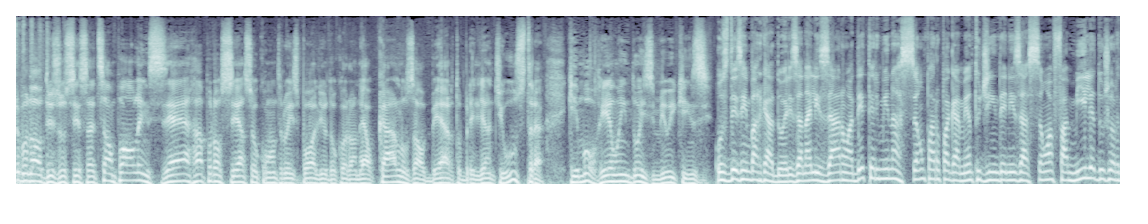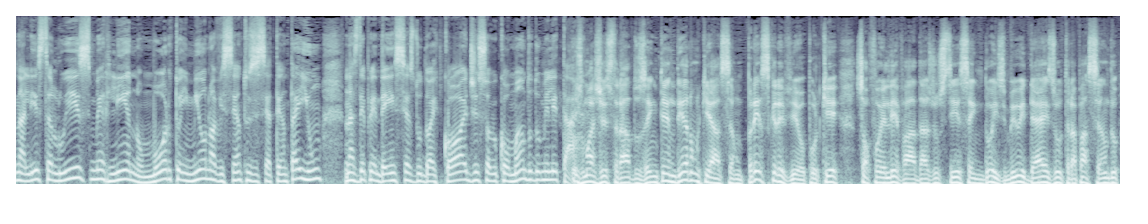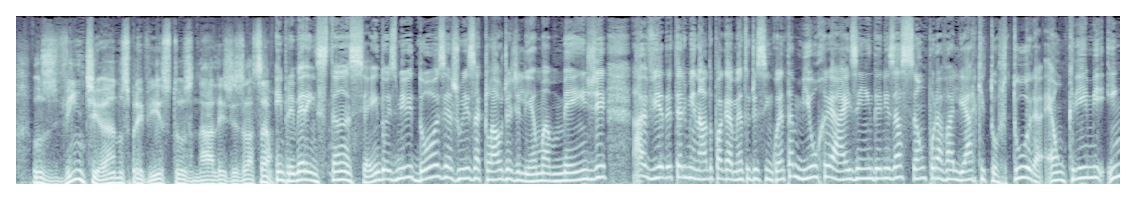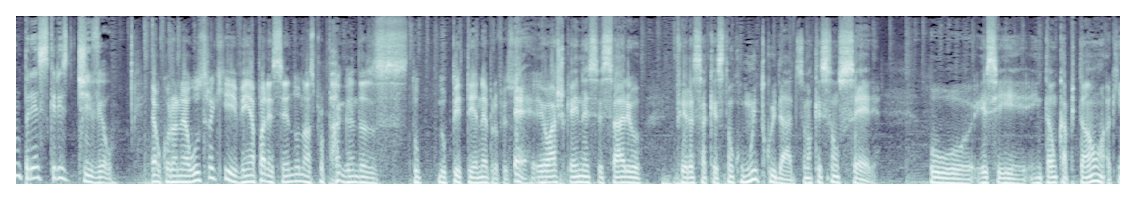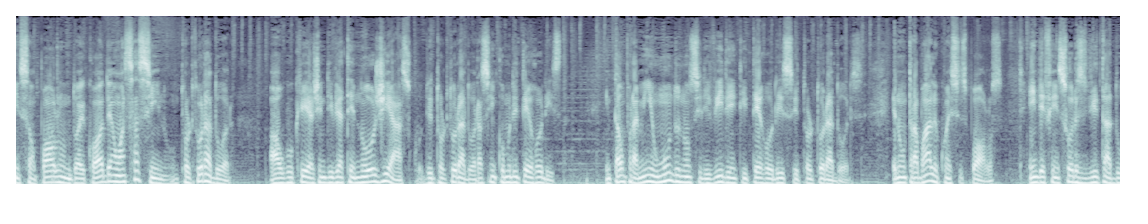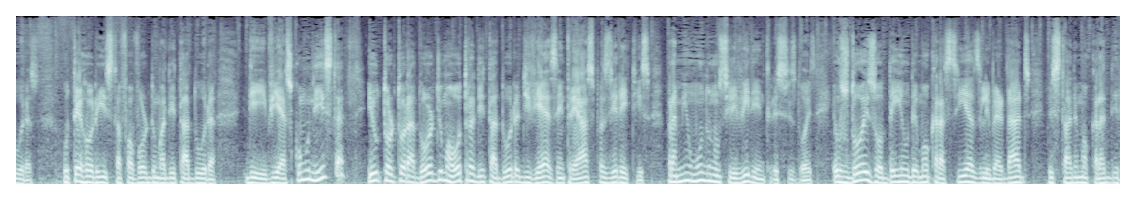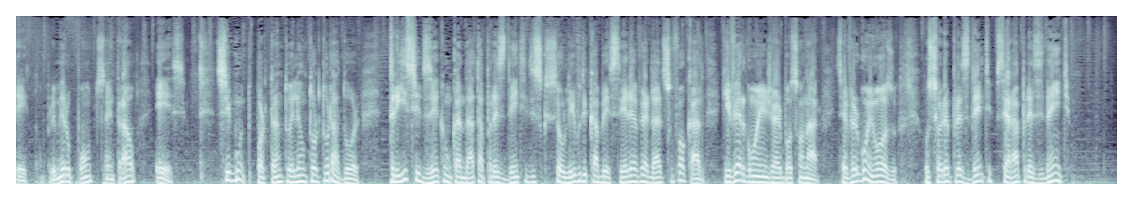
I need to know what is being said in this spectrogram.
Tribunal de Justiça de São Paulo encerra processo contra o espólio do coronel Carlos Alberto Brilhante Ustra, que morreu em 2015. Os desembargadores analisaram a determinação para o pagamento de indenização à família do jornalista Luiz Merlino, morto em 1971 nas dependências do DOI-CODE sob o comando do militar. Os magistrados entenderam que a ação prescreveu porque só foi levada à justiça em 2010, ultrapassando os 20 anos previstos na legislação. Em primeira instância, em 2012, a juíza Cláudia de Lima Menge havia determinado o pagamento de 50 mil reais em indenização por avaliar que tortura é um crime imprescritível. É o Coronel Ustra que vem aparecendo nas propagandas do, do, PT, né, professor? É, eu acho que é necessário ver essa questão com muito cuidado. Isso é uma questão séria. O, esse então capitão aqui em São Paulo, um doicode, é um assassino, um torturador. Algo que a gente devia ter nojo e asco de torturador, assim como de terrorista. Então, para mim, o mundo não se divide entre terroristas e torturadores. Eu não trabalho com esses polos. Em defensores de ditaduras, o terrorista a favor de uma ditadura de viés comunista e o torturador de uma outra ditadura de viés, entre aspas, direitista. Para mim, o mundo não se divide entre esses dois. Os dois odeiam democracia, as liberdades o Estado Democrático de Direito. Então, o primeiro ponto central é esse. Segundo, portanto, ele é um torturador. Triste dizer que um candidato a presidente diz que seu livro de cabeceira é a verdade sufocada. Que vergonha, hein, Jair Bolsonaro. Isso é vergonhoso. O senhor é presidente, será presidente?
